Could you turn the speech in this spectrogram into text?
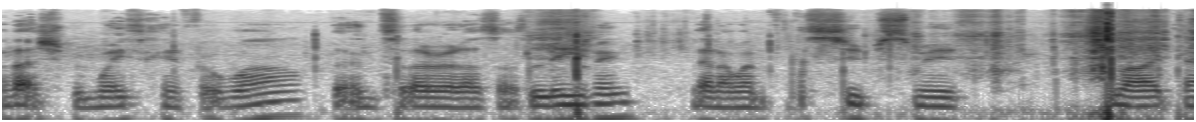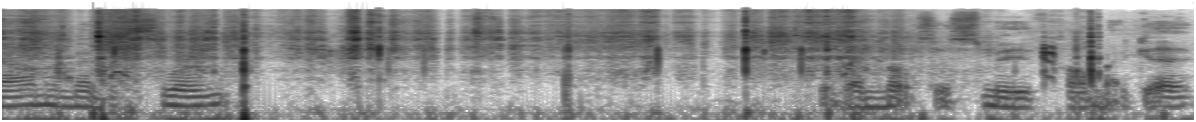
I've actually been waiting here for a while, but until I realised I was leaving, then I went for the super smooth slide down and then the swing. But then not so smooth, can't let go.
